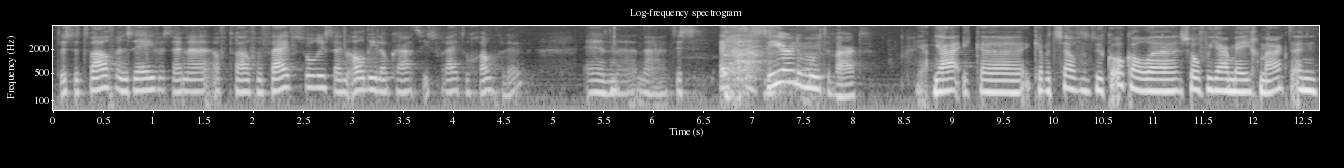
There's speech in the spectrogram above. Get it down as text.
Tussen 12 en 7 zijn, eh, of 12 en 5, sorry, zijn al die locaties vrij toegankelijk. En eh, nou, ja, het is echt zeer de moeite waard. Ja, ik, eh, ik heb het zelf natuurlijk ook al zoveel jaar meegemaakt. En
